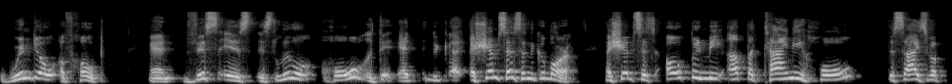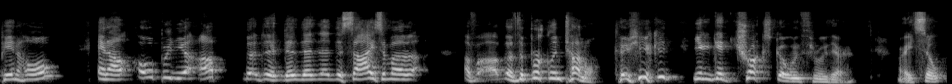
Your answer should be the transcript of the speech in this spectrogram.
window of hope, and this is this little hole. Hashem says in the Gemara, Hashem says, "Open me up a tiny hole, the size of a pinhole, and I'll open you up the the, the, the size of a of, of the Brooklyn Tunnel. You can you can get trucks going through there. Right. So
